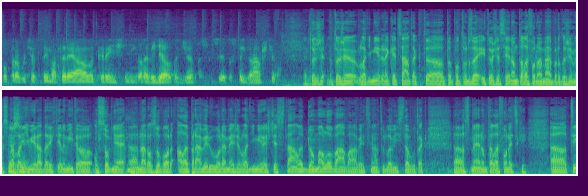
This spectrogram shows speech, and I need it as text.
opravdu čerstvý materiál, který ještě nikdo neviděl, takže myslím si, že to stojí za návštěvu. To že, to, že Vladimír nekecá, tak to, to potvrzuje i to, že si jenom telefonujeme, protože my jsme Jasně. Vladimíra tady chtěli mít o, osobně eh, na rozhovor, ale právě důvodem je, že Vladimír ještě stále domalovává věci na tuhle výstavu, tak uh, jsme jenom telefonicky. Ty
